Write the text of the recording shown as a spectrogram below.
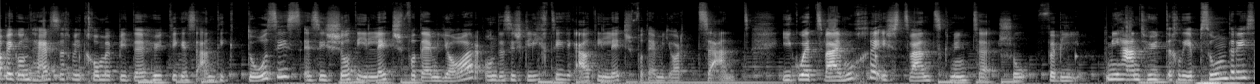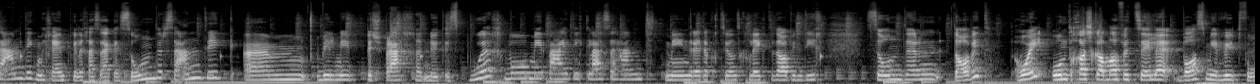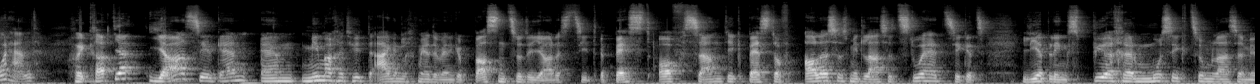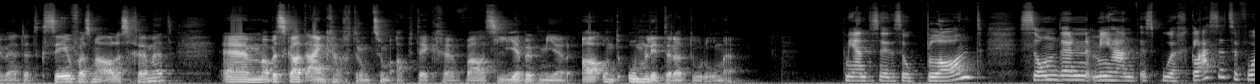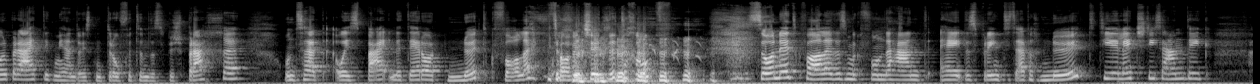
Abend und herzlich willkommen bei der heutigen Sendung Dosis. Es ist schon die letzte von dem Jahr und es ist gleichzeitig auch die letzte von dem Jahrzehnt. In gut zwei Wochen ist 2019 schon vorbei. Wir haben heute ein eine besondere Sendung, man könnte vielleicht auch sagen Sondersendung, ähm, weil wir besprechen nicht ein Buch, das wir beide gelesen haben, mein Redaktionskollege David und ich, sondern David, hoi, und kannst du mal erzählen, was wir heute vorhaben? Hoi Katja, ja, sehr gern. Ähm, wir machen heute eigentlich mehr oder weniger passend zu der Jahreszeit eine Best-of-Sendung. Best-of alles, was mit Lesen zu tun hat. Sei es Lieblingsbücher, Musik zum Lesen. Wir werden sehen, auf was wir alles kommen. Ähm, aber es geht eigentlich darum, zum Abdecken, was lieben wir an und um Literatur herum. Wir haben das nicht so geplant, sondern wir haben ein Buch gelesen zur Vorbereitung. Wir haben uns dann getroffen, um das zu besprechen. Und es hat uns beiden derart nicht gefallen, David schüttelt den Kopf, so nicht gefallen, dass wir gefunden haben, hey, das bringt jetzt einfach nicht, die letzte Sendung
